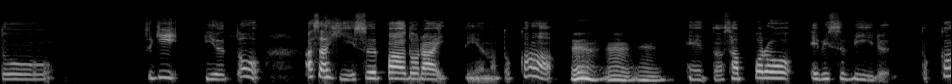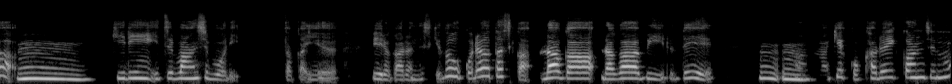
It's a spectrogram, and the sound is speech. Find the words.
と次言うとアサヒスーパードライっていうのとか、うんうんえっと札幌エビスビールとか、うん。うん。キリン一番搾りとかいうビールがあるんですけどこれは確かラガーラガービールで、うんうん。結構軽い感じの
